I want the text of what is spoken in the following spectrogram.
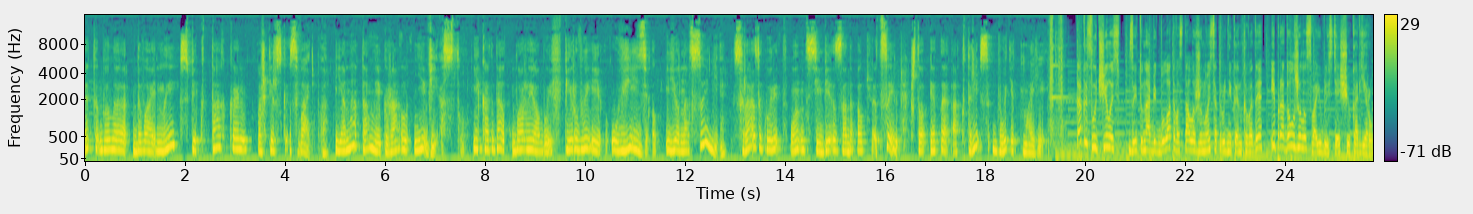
Это было двойный спектакль «Башкирская свадьба». И она там играла невесту. И когда Барыбой впервые увидел ее на сцене, сразу, говорит, он себе задал цель, что эта актриса будет моей. Так и случилось. Зайтуна Бекбулатова стала женой сотрудника НКВД и продолжила свою блестящую карьеру,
